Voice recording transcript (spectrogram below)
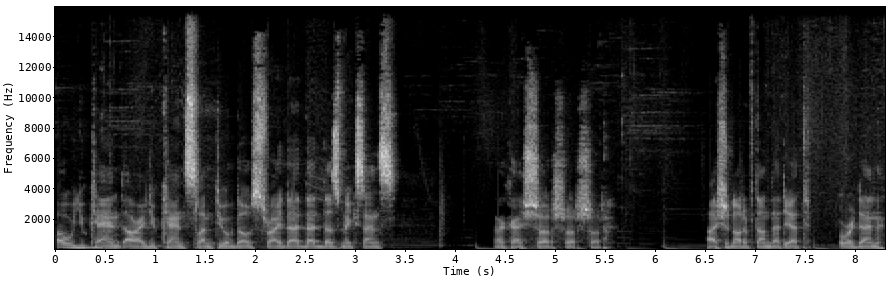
Oh, you can't. Alright, you can't slam two of those. Right, that, that does make sense. Okay, sure, sure, sure. I should not have done that yet. Or then.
